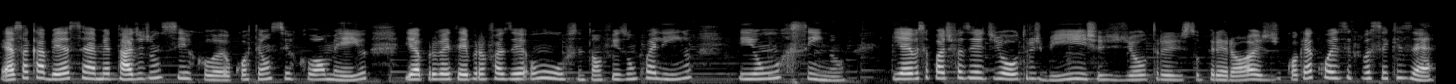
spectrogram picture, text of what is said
Essa cabeça é metade de um círculo. Eu cortei um círculo ao meio e aproveitei para fazer um urso. Então fiz um coelhinho e um ursinho. E aí você pode fazer de outros bichos, de outros super-heróis, de qualquer coisa que você quiser.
